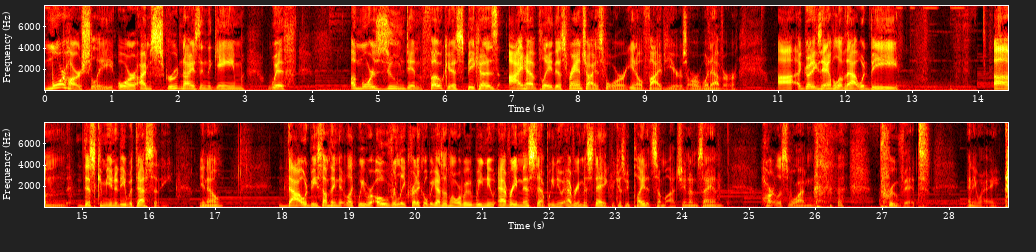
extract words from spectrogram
more harshly, or I'm scrutinizing the game with a more zoomed in focus because I have played this franchise for, you know, five years or whatever. Uh, a good example of that would be um, this community with Destiny, you know? That would be something that, like, we were overly critical. We got to the point where we, we knew every misstep, we knew every mistake because we played it so much. You know what I'm saying? Heartless One. Prove it. Anyway.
